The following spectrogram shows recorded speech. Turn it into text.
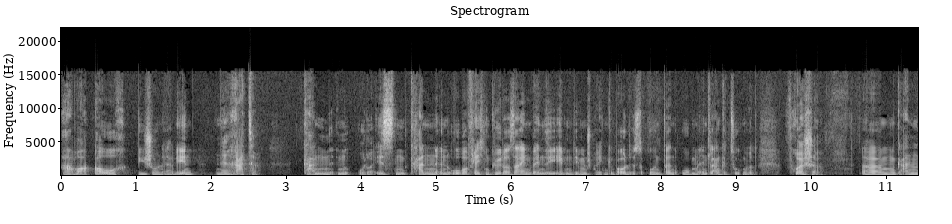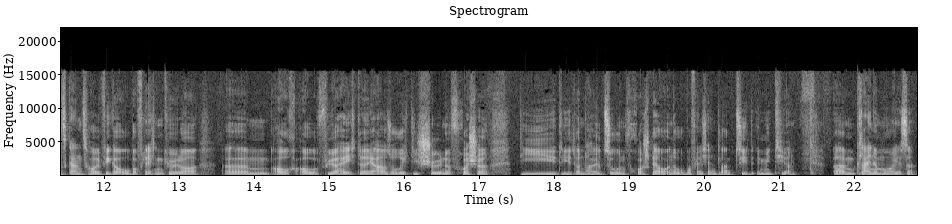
Aber auch, wie schon erwähnt, eine Ratte kann in, oder ist ein, kann ein Oberflächenköder sein, wenn sie eben dementsprechend gebaut ist und dann oben entlang gezogen wird. Frösche ähm, ganz, ganz häufiger Oberflächenköder, ähm, auch, auch für Hechte, ja, so richtig schöne Frösche, die, die dann halt so einen Frosch, der an der Oberfläche entlang zieht, imitieren. Ähm, kleine Mäuse.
